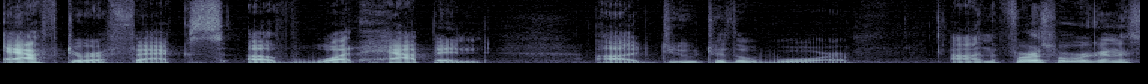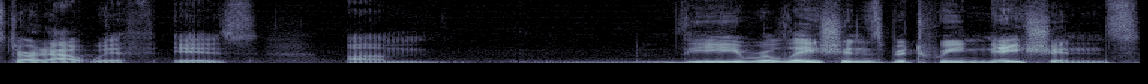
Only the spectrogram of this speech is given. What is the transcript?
after effects of what happened uh, due to the war. Uh, and the first one we're going to start out with is um, the relations between nations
